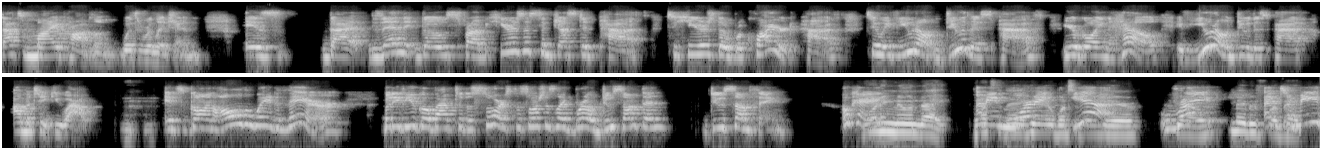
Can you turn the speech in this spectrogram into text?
That's my problem with religion is that then it goes from here's a suggested path to here's the required path to if you don't do this path, you're going to hell. If you don't do this path, I'm going to take you out. Mm-hmm. It's gone all the way to there. But if you go back to the source, the source is like, bro, do something, do something. Okay. Morning, noon, night. Once I mean, morning, here, yeah. Here, right. Know, maybe. And to me,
